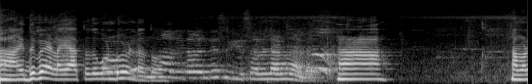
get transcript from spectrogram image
ആ ഇത് വിളയാത്തത് കൊണ്ടും ഉണ്ടെന്ന് തോന്നുന്നു. ആ. നമ്മൾ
